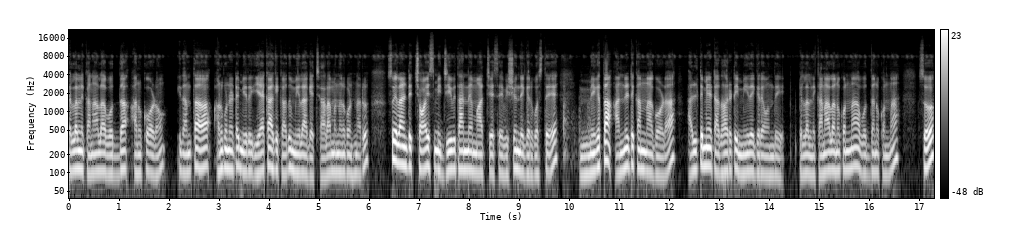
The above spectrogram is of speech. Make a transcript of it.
పిల్లల్ని కనాలా వద్దా అనుకోవడం ఇదంతా అనుకున్నట్టే మీరు ఏకాకి కాదు మీలాగే చాలామంది అనుకుంటున్నారు. సో ఇలాంటి చాయిస్ మీ జీవితాన్నే మార్చేసే విషయం దగ్గరకు వస్తే మిగతా అన్నిటికన్నా కూడా అల్టిమేట్ అథారిటీ మీ దగ్గరే ఉంది. పిల్లల్ని కనాలనుకున్నా వద్దనుకున్నా. సో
